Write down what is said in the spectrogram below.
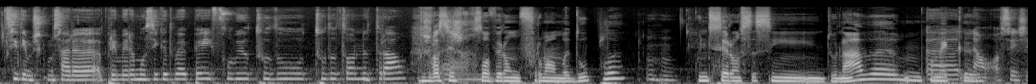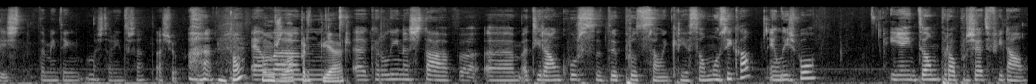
decidimos começar a, a, primeira música do EP e fluiu tudo, tudo tão natural. Mas vocês um, resolveram formar uma dupla? Uhum. Conheceram-se assim do nada? Como uh, é que... Não, ou seja, isto também tem uma história interessante, acho. Então, Ela, vamos lá partilhar. A Carolina estava a tirar um curso de produção e criação musical em Lisboa e então, para o projeto final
